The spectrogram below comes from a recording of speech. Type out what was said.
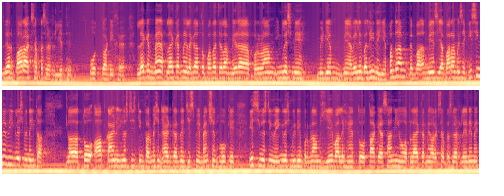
लेयर बारह एक्सेप्टेंस लेटर लिए थे। वो तो खैर लेकिन मैं अप्लाई करने लगा तो पता चला मेरा प्रोग्राम इंग्लिश में मीडियम में अवेलेबल ही नहीं है। पंद्रह में से या बारह में से किसी में भी इंग्लिश में नहीं था। तो आप काइंड यूनिवर्सिटीज़ की इन्फॉर्मेशन ऐड कर दें जिसमें मेंशन हो कि इस यूनिवर्सिटी में इंग्लिश मीडियम प्रोग्राम्स ये वाले हैं तो ताकि आसानी हो अप्लाई करने और एक्सेप्टेंस लेटर लेने में।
